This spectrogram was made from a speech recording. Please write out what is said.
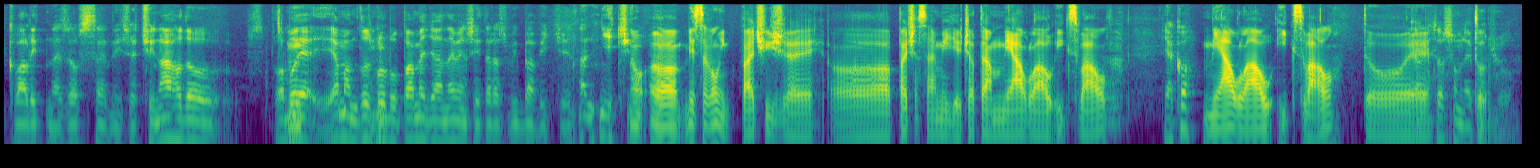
kvalitné zo scény, že či náhodou, lebo hm. ja, ja mám dosť hm. blbú pamäť a neviem si teraz vybaviť na nič. No, uh, mne sa veľmi páči, že uh, páčia sa mi dievčatá Miau Lau X-Val, Jako? Miaulau X-Val. To je, tak to som nepočul. To,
